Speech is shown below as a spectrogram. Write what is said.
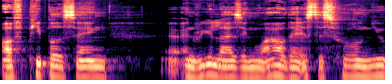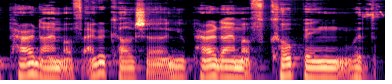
of people saying, uh, and realizing, wow, there is this whole new paradigm of agriculture, a new paradigm of coping with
